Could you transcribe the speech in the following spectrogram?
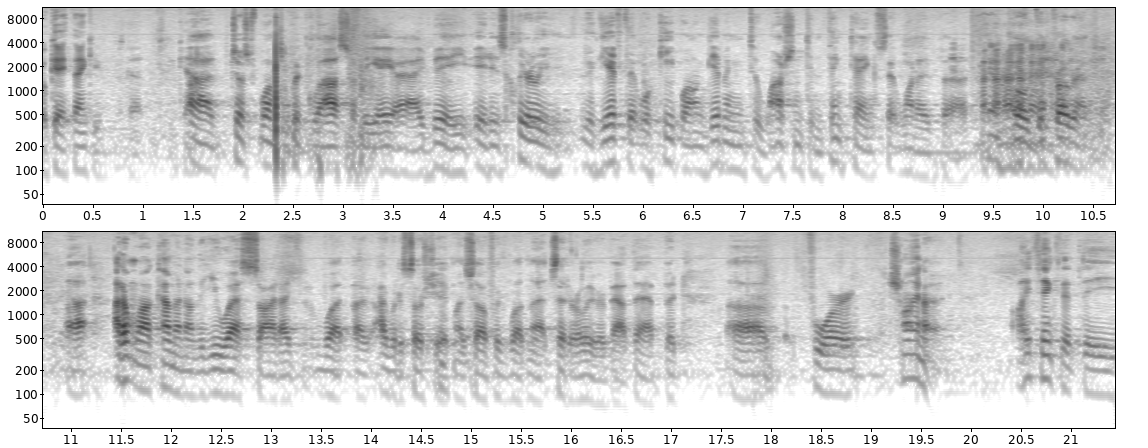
Okay, thank you, Scott. Uh, Just one quick gloss on the AIIB. It is clearly the gift that we'll keep on giving to Washington think tanks that want to uh, hold good programs. Uh, I don't want to comment on the U.S. side. I, what, I, I would associate myself with what Matt said earlier about that. But uh, for China, I think that the,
